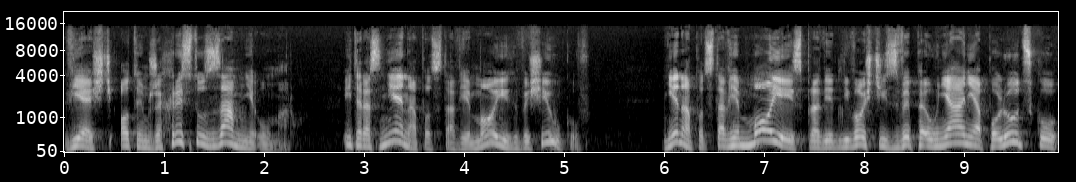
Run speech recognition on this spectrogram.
wieść o tym, że Chrystus za mnie umarł. I teraz nie na podstawie moich wysiłków, nie na podstawie mojej sprawiedliwości z wypełniania po ludzku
